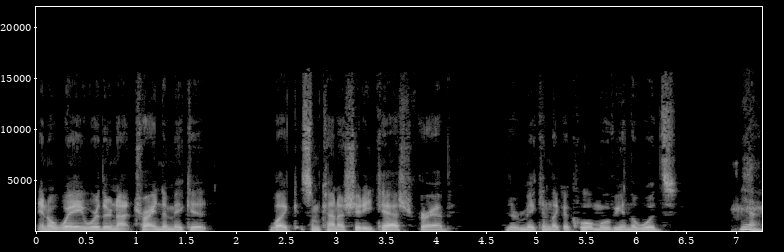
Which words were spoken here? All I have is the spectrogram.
in a way where they're not trying to make it like some kind of shitty cash grab. They're making like a cool movie in the woods. yeah.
